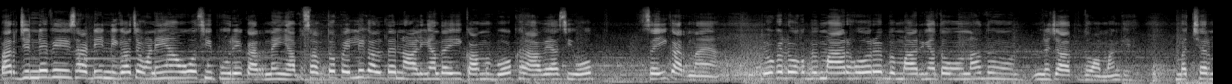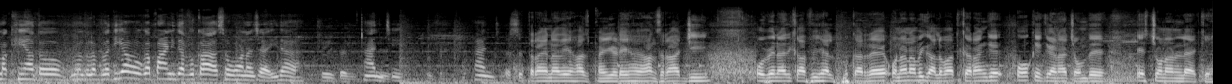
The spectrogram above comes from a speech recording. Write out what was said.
ਪਰ ਜਿੰਨੇ ਵੀ ਸਾਡੀ ਨਿਗਾਹ ਚ ਆਉਣੇ ਆ ਉਹ ਅਸੀਂ ਪੂਰੇ ਕਰਨੇ ਹੀ ਆ। ਸਭ ਤੋਂ ਪਹਿਲੀ ਗੱਲ ਤਾਂ ਨਾਲੀਆਂ ਦਾ ਹੀ ਕੰਮ ਬਹੁਤ ਖਰਾਬ ਆ ਅਸੀਂ ਉਹ ਸਹੀ ਕਰਨਾ ਆ। ਜੋ ਕਿ ਲੋਕ ਬਿਮਾਰ ਹੋ ਰਹੇ ਬਿਮਾਰੀਆਂ ਤੋਂ ਉਹਨਾਂ ਤੋਂ ਨਿਜਾਤ ਦਵਾਵਾਂਗੇ। ਮੱਛਰ ਮੱਖੀਆਂ ਤੋਂ ਮਤਲਬ ਵਧੀਆ ਹੋਗਾ ਪਾਣੀ ਦਾ ਵਿਕਾਸ ਹੋਣਾ ਚਾਹੀਦਾ। ਠੀਕ ਹੈ ਜੀ ਹਾਂਜੀ ਹਾਂਜੀ। ਇਸੇ ਤਰ੍ਹਾਂ ਇਹਨਾਂ ਦੇ ਹਸਬੰਡ ਜਿਹੜੇ ਹੈ ਹੰਸਰਾਜ ਜੀ ਉਹ ਵੀ ਇਹਨਾਂ ਦੀ ਕਾਫੀ ਹੈਲਪ ਕਰ ਰਹੇ ਉਹਨਾਂ ਨਾਲ ਵੀ ਗੱਲਬਾਤ ਕਰਾਂਗੇ ਉਹ ਕੀ ਕਹਿਣਾ ਚਾਹੁੰਦੇ ਇਸ ਚੋਣਾਂ ਨੂੰ ਲੈ ਕੇ?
